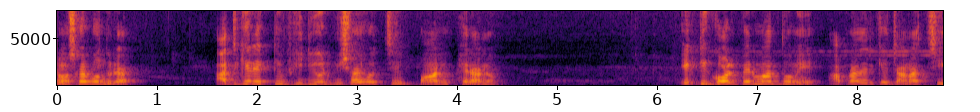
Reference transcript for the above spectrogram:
নমস্কার বন্ধুরা। আজকের একটি ভিডিওর বিষয় হচ্ছে বান ফেরানো। একটি গল্পের মাধ্যমে আপনাদেরকে জানাচ্ছি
